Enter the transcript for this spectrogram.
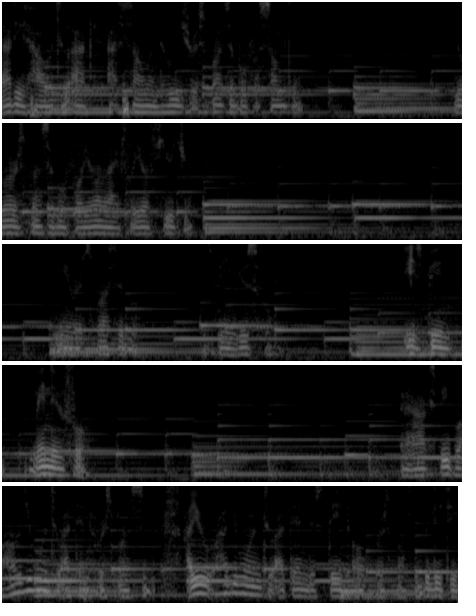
That is how to act as someone who is responsible for something. You are responsible for your life, for your future. Being responsible is being useful, is being meaningful. And I ask people, how do you want to attend responsibility? How you how do you want to attend the state of responsibility?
